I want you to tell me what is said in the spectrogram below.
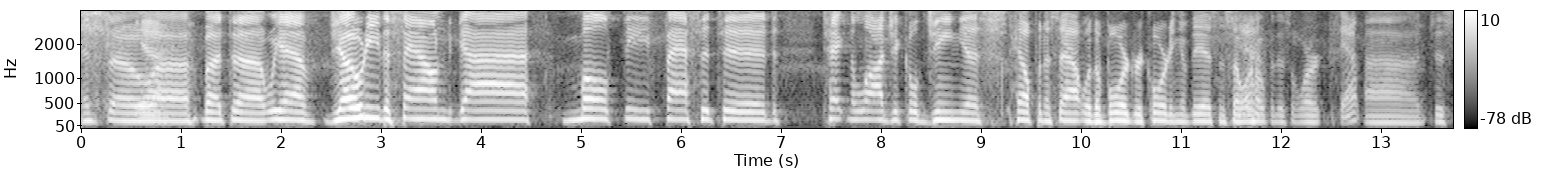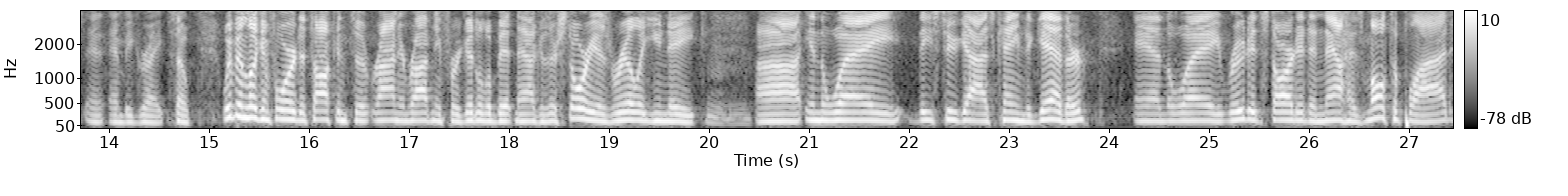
and so, Yeah. uh, but uh, we have Jody, the sound guy, multifaceted technological genius helping us out with a board recording of this and so we're hoping this will work Yep. uh, just and, and be great. So we've been looking forward to talking to Ryan and Rodney for a good little bit now because their story is really unique uh, in the way these two guys came together and the way Rooted started and now has multiplied.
